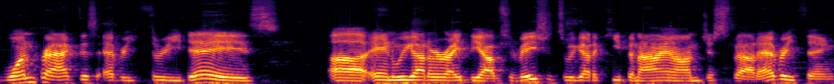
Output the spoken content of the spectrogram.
one practice every three days, uh, and we got to write the observations. We got to keep an eye on just about everything.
